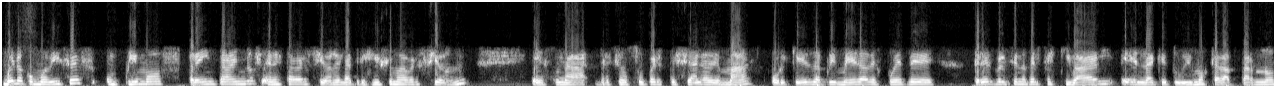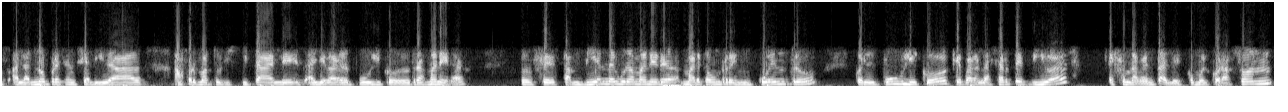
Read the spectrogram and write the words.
Bueno, como dices, cumplimos 30 años en esta versión, en la trigésima versión. Es una versión súper especial además porque es la primera después de tres versiones del festival en la que tuvimos que adaptarnos a la no presencialidad, a formatos digitales, a llegar al público de otras maneras. Entonces también de alguna manera marca un reencuentro con el público que para las artes vivas es fundamental, es como el corazón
